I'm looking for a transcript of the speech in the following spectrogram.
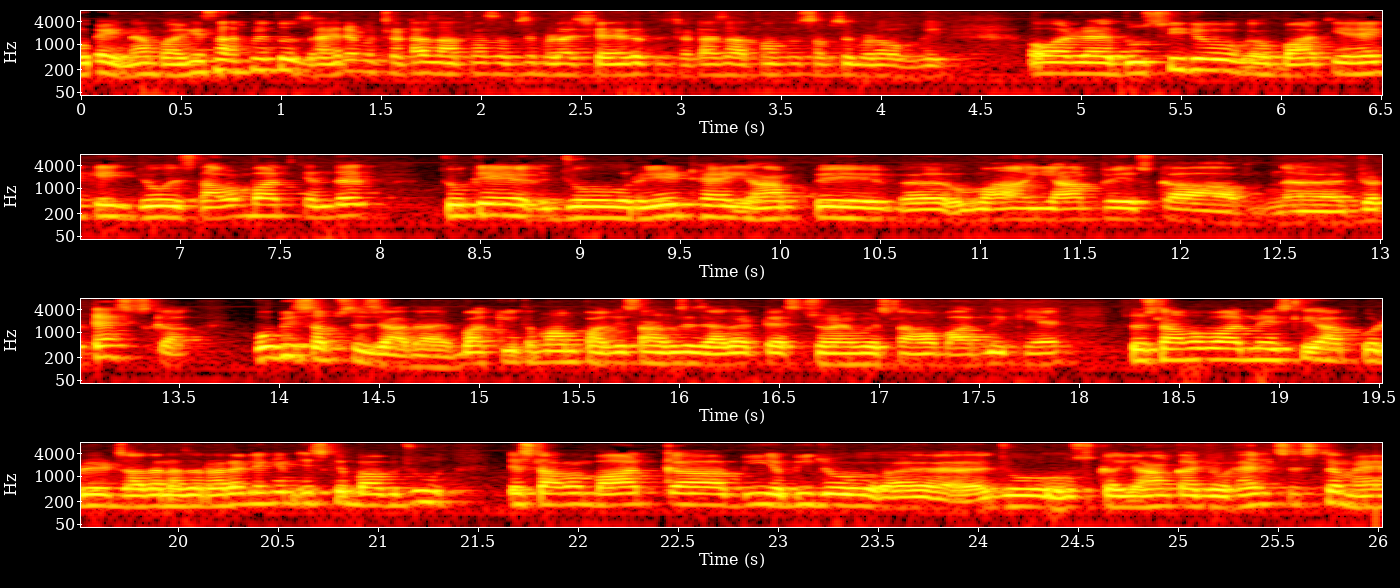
हो गई ना पाकिस्तान में तो ज़ाहिर है वो छठा सातवां सबसे बड़ा शहर है तो छठा सातवां तो सबसे बड़ा हो गई। और दूसरी जो बात यह है कि जो इस्लामाबाद के अंदर चूँकि जो रेट है यहाँ पे वहाँ यहाँ पे उसका जो टेस्ट का वो भी सबसे ज़्यादा है। बाकी तमाम पाकिस्तान से ज़्यादा टेस्ट जो है वो इस्लामाबाद में किए हैं। तो इस्लामाबाद में इसलिए आपको रेट ज़्यादा नज़र आ रहा है, लेकिन इसके बावजूद इस्लामाबाद का भी अभी जो जो उसका यहाँ का जो हेल्थ सिस्टम है,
